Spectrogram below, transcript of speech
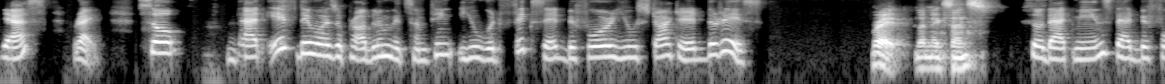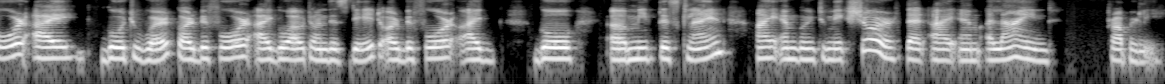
Yes, right. So that if there was a problem with something, you would fix it before you started the race. Right. That makes sense. So that means that before I go to work or before I go out on this date or before I go uh, meet this client, I am going to make sure that I am aligned properly.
